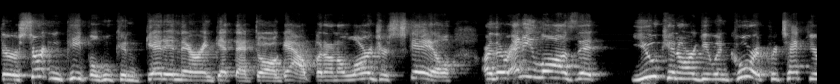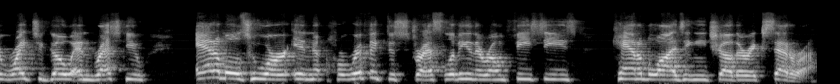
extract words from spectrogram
there are certain people who can get in there and get that dog out. But on a larger scale, are there any laws that you can argue in court protect your right to go and rescue animals who are in horrific distress, living in their own feces, cannibalizing each other, etc.?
